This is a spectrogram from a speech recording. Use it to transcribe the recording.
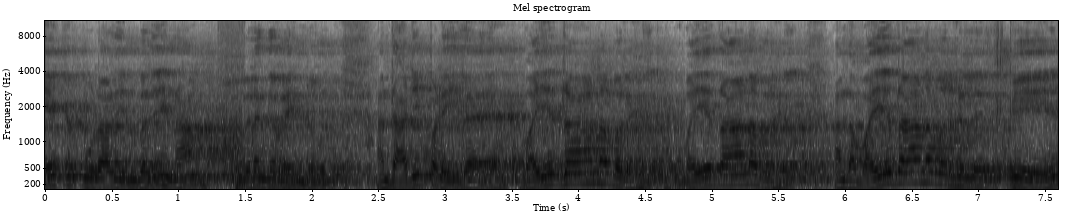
கேட்கக்கூடாது என்பதை நாம் விளங்க வேண்டும். அந்த அடிப்படையில் வயதானவர்கள் வயதானவர்கள் அந்த வயதான வயதானவர்களுக்கு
